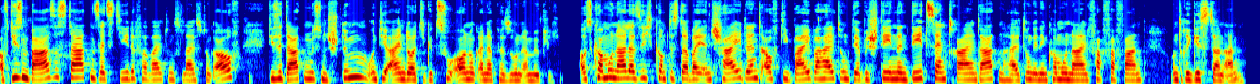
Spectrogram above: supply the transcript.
Auf diesen Basisdaten setzt jede Verwaltungsleistung auf. Diese Daten müssen stimmen und die eindeutige Zuordnung einer Person ermöglichen. Aus kommunaler Sicht kommt es dabei entscheidend auf die Beibehaltung der bestehenden dezentralen Datenhaltung in den kommunalen Fachverfahren und Registern an.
